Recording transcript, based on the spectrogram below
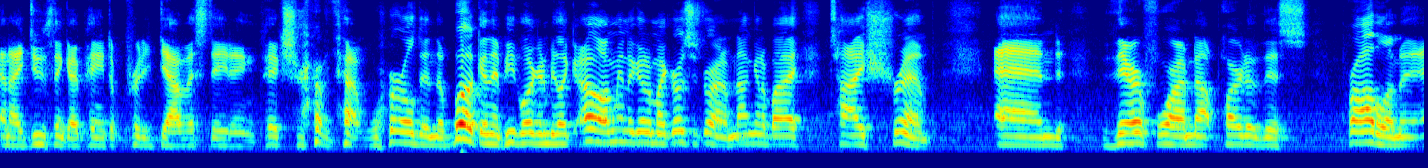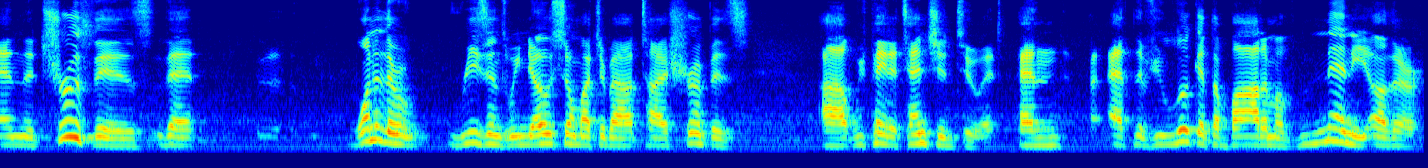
and I do think I paint a pretty devastating picture of that world in the book, and then people are gonna be like, "Oh, I'm gonna go to my grocery store and I'm not gonna buy Thai shrimp," and therefore I'm not part of this problem. And the truth is that one of the reasons we know so much about Thai shrimp is uh, we've paid attention to it, and if you look at the bottom of many other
